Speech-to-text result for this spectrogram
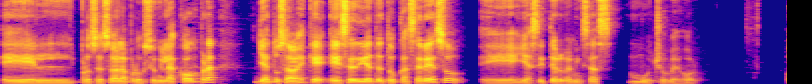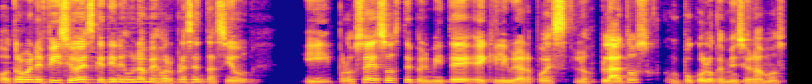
el proceso de la producción y la compra, ya tú sabes que ese día te toca hacer eso eh, y así te organizas mucho mejor. Otro beneficio es que tienes una mejor presentación y procesos, te permite equilibrar pues los platos, un poco lo que mencionamos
